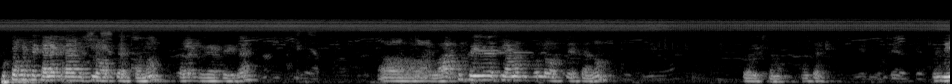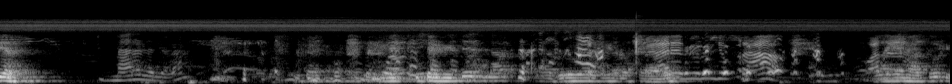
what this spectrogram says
పుట్టపట్టి కలెక్టర్ ఆఫీస్లో వర్క్ చేస్తాను కలెక్టర్ గారి దగ్గర. లాస్ట్ ప్రీవియస్ అనంతపూర్లో వర్క్ చేశాను. సో ఇస్తాను ఓకే ఎస్ ఇక్కడ విచ్చేసిన మా గురువు గారికి నమస్కారాలు. అలాగే మా తోటి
